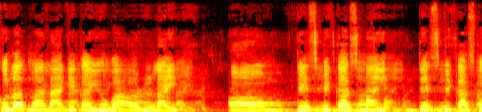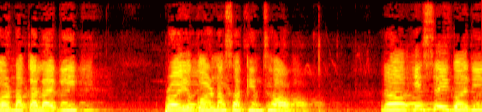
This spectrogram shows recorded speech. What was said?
कुलतमा लागेका युवाहरूलाई देश विकासमा देश विकास गर्नका लागि प्रयोग गर्न सकिन्छ। र यसै गरी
